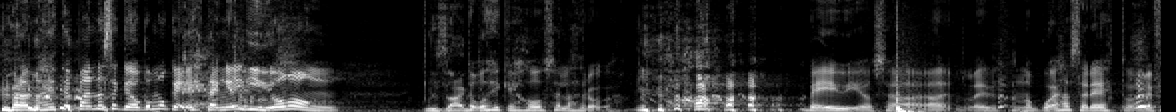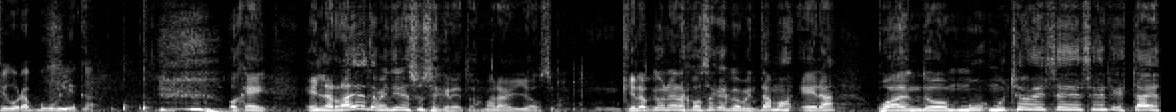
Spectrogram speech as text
pero además este pana se quedó como que está en el guion. Exacto. Todos y que José las drogas. Baby, o sea, eh, no puedes hacer esto, eres figura pública. Ok, en la radio también tiene sus secretos, maravilloso. Creo que una de las cosas que comentamos era cuando mu- muchas veces esa gente que está,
